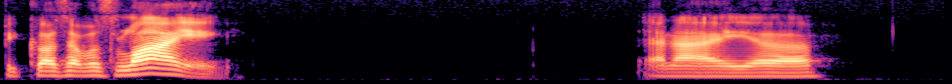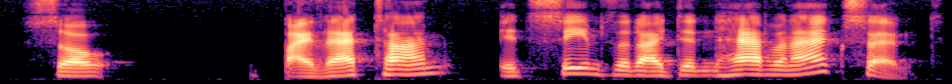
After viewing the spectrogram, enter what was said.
because I was lying. And I, uh, so by that time, it seems that I didn't have an accent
